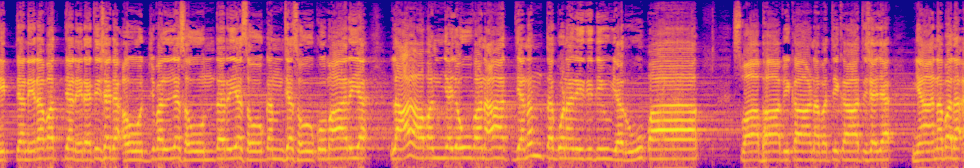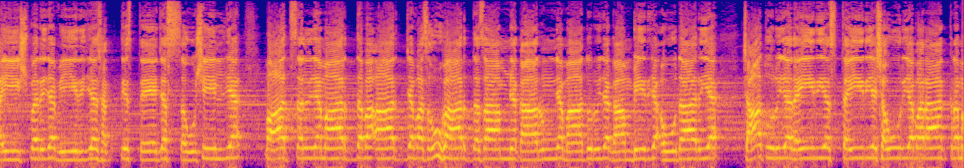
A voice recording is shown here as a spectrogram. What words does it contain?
नित्य निरवद्य निरतिशय औज्ज्वल्य सौन्दर्य सौगन्ध्य सौकुमार्य लावण्य यौवनाद्यनन्त गुणनिधि दिव्य रूपा स्वाभाविकाणवतिकातिशय ज्ञानबल ऐश्वर्य वीर्य शक्तिस्तेजः सौशील्य वात्सल्यमार्दव आर्जव सौहार्द साम्य कारुण्य माधुर्य गाम्भीर्य औदार्य चातुर्य धैर्य स्थैर्य शौर्य पराक्रम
